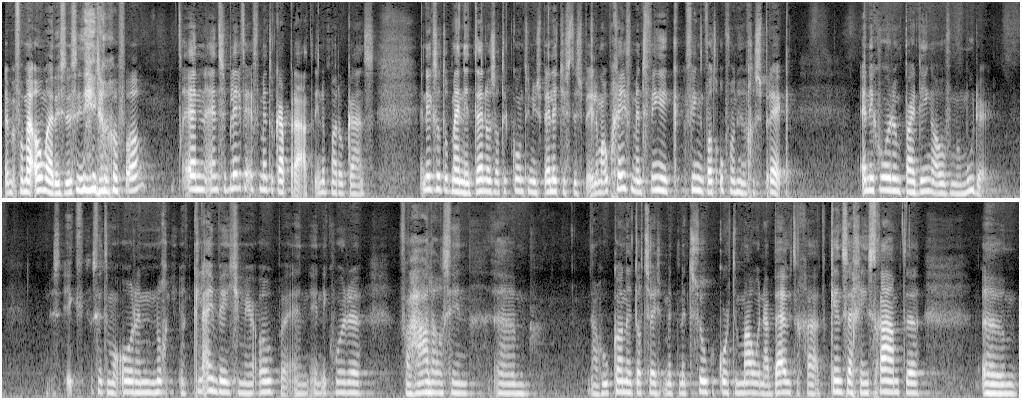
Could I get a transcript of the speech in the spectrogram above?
van mijn oma dus, dus in ieder geval. En, en ze bleven even met elkaar praten in het Marokkaans. En ik zat op mijn Nintendo, zat ik continu spelletjes te spelen. Maar op een gegeven moment ving ik, ving ik wat op van hun gesprek. En ik hoorde een paar dingen over mijn moeder. Dus ik zette mijn oren nog een klein beetje meer open. En, en ik hoorde verhalen als in... Um, nou, hoe kan het dat zij met, met zulke korte mouwen naar buiten gaat? Kent zij geen schaamte? Um,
